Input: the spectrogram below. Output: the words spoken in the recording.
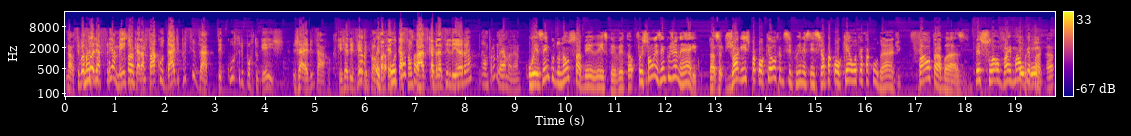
Não, se você Mas olhar tu- friamente, só- cara, a faculdade precisar ter curso de português já é bizarro. Porque já devia vir pronto. Só que a educação básica brasileira é um problema, né? O exemplo do não saber ler e escrever tal foi só um exemplo genérico. Tá, joga isso pra qualquer outra disciplina essencial, pra qualquer outra faculdade. Falta a base. O pessoal vai mal Você vê? preparado.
